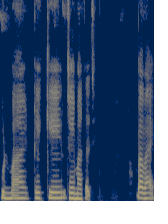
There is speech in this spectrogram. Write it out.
ગુડ બાય ટેક કેર જય માતાજી. બાય બાય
